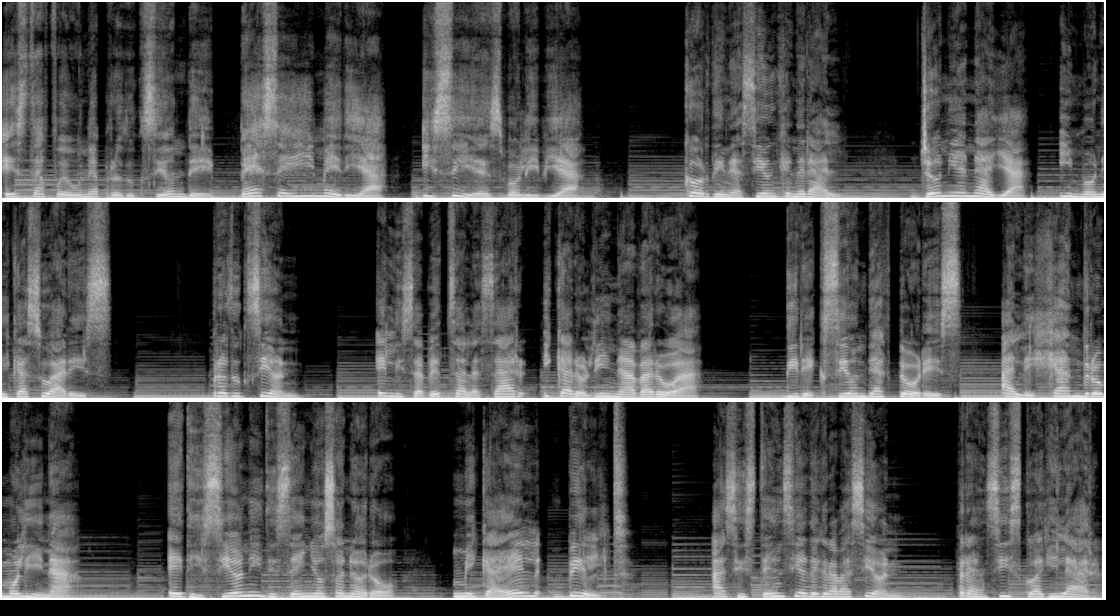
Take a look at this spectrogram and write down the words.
Esta fue una producción de PCI Media y sí es Bolivia. Coordinación General, Johnny Anaya y Mónica Suárez. Producción, Elizabeth Salazar y Carolina Baroa. Dirección de actores, Alejandro Molina. Edición y diseño sonoro, Micael Bilt. Asistencia de grabación, Francisco Aguilar.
